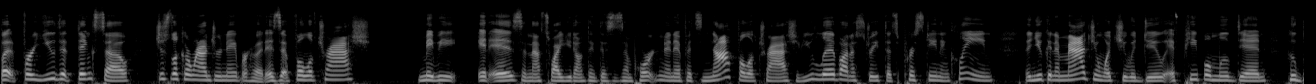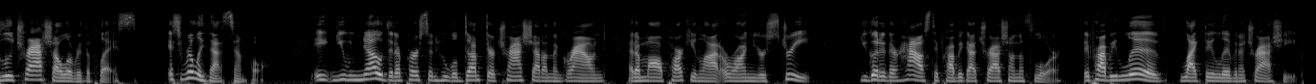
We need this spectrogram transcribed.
But for you that think so, just look around your neighborhood. Is it full of trash? Maybe it is, and that's why you don't think this is important. And if it's not full of trash, if you live on a street that's pristine and clean, then you can imagine what you would do if people moved in who blew trash all over the place. It's really that simple. It, you know that a person who will dump their trash out on the ground at a mall parking lot or on your street, you go to their house, they probably got trash on the floor. They probably live like they live in a trash heap.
